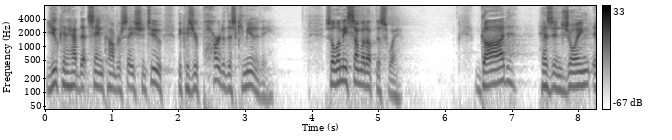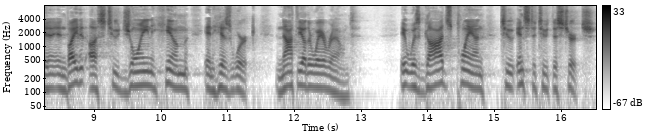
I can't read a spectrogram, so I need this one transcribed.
You can have that same conversation too because you're part of this community. So let me sum it up this way God has enjoined, uh, invited us to join him in his work, not the other way around. It was God's plan to institute this church.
